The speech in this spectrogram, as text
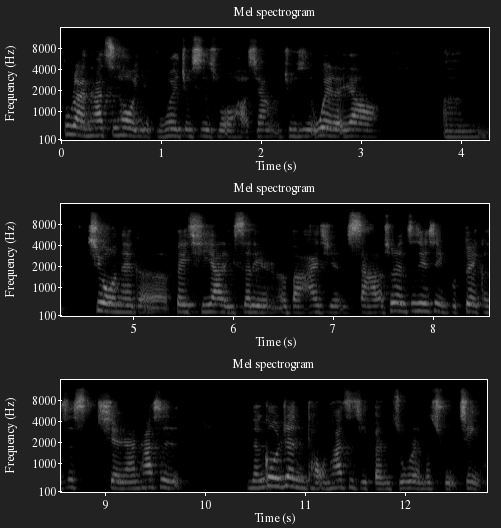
不然他之后也不会，就是说，好像就是为了要，嗯，救那个被欺压的以色列人而把埃及人杀了。虽然这件事情不对，可是显然他是能够认同他自己本族人的处境。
